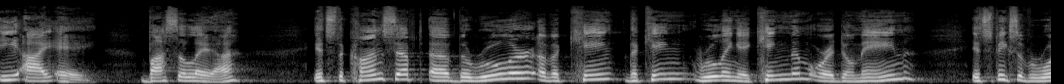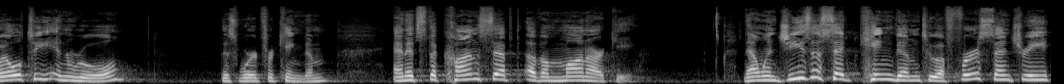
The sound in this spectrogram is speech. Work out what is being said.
I A. Basileia. It's the concept of the ruler of a king, the king ruling a kingdom or a domain. It speaks of royalty and rule, this word for kingdom. And it's the concept of a monarchy. Now, when Jesus said kingdom to a first century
